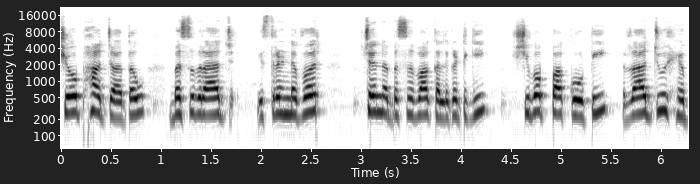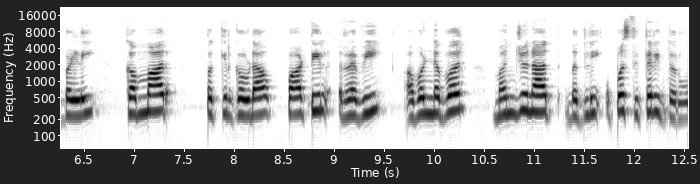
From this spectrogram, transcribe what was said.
ಶೋಭಾ ಜಾಧವ್, ಬಸವರಾಜ್ ಇಸ್ರಣ್ಣವರ್, ಚನ್ನಬಸವ ಕಲಗಟಗಿ ಶಿವಪ್ಪ ಕೋಟಿ, ರಾಜು ಹೆಬ್ಬಳ್ಳಿ ಕಮ್ಮಾರ್ ಪಕ್ಕಿರ್ಗೌಡ ಪಾಟೀಲ್ ರವಿ ಅವಣ್ಣವರ್ ಮಂಜುನಾಥ್ ಬದ್ಲಿ ಉಪಸ್ಥಿತರಿದ್ದರು.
